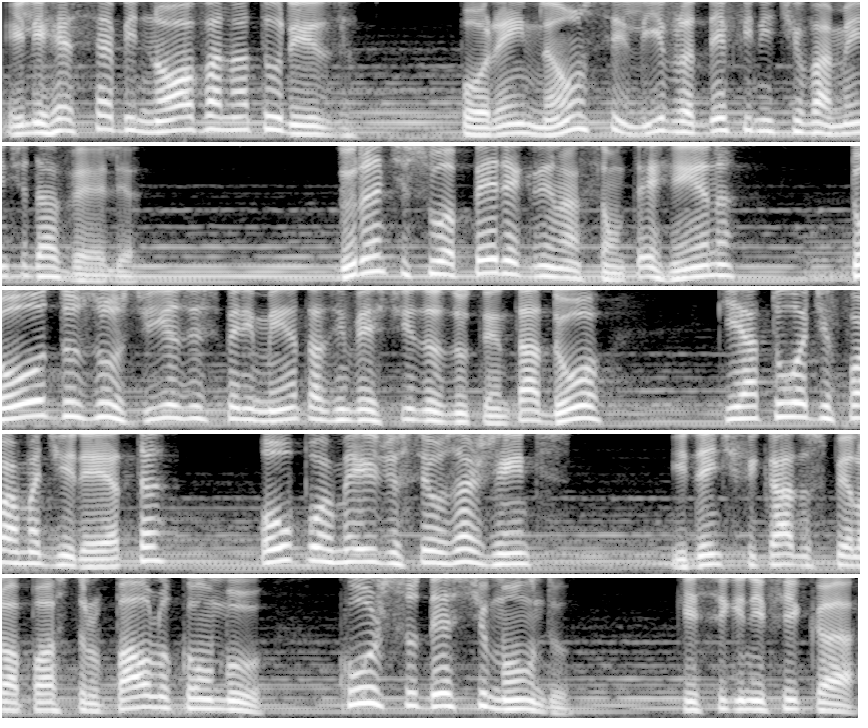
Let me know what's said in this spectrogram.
ele recebe nova natureza, porém não se livra definitivamente da velha. Durante sua peregrinação terrena, todos os dias experimenta as investidas do tentador, que atua de forma direta ou por meio de seus agentes, identificados pelo apóstolo Paulo como curso deste mundo, que significa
